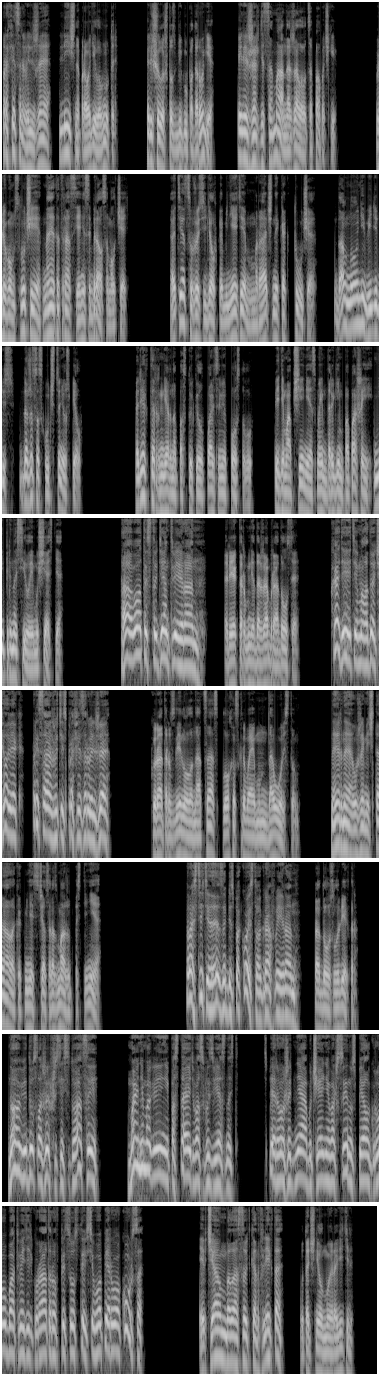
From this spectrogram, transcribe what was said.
Профессор Вильже лично проводила внутрь. Решила, что сбегу по дороге, или жаждет сама нажаловаться папочке. В любом случае, на этот раз я не собирался молчать. Отец уже сидел в кабинете, мрачный как туча. Давно не виделись, даже соскучиться не успел. Ректор нервно постукивал пальцами по столу. Видимо, общение с моим дорогим папашей не приносило ему счастья. «А вот и студент Вейран». Ректор мне даже обрадовался. «Входите, молодой человек. Присаживайтесь, профессор Вильже». Куратор взглянула на отца с плохо скрываемым довольством. Наверное, уже мечтала, как меня сейчас размажут по стене. «Простите за беспокойство, граф Вейран», — продолжил ректор. «Но ввиду сложившейся ситуации мы не могли не поставить вас в известность. С первого же дня обучения ваш сын успел грубо ответить куратору в присутствии всего первого курса». «И в чем была суть конфликта?» — уточнил мой родитель,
